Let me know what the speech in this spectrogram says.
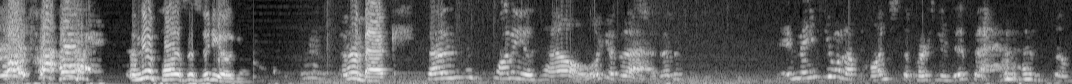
what the heck? I'm gonna pause this video again. And I'm back. That is just funny as hell. Look at that. That is. It makes you want to punch the person who did that. that's so.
